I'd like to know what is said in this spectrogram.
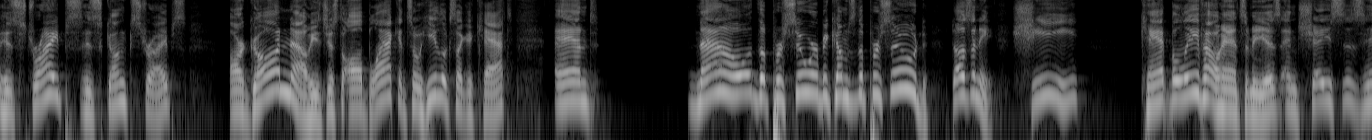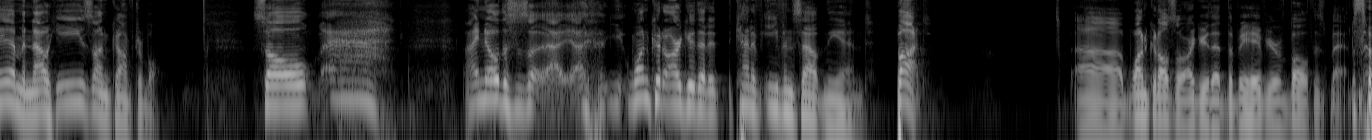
his stripes, his skunk stripes, are gone now. He's just all black, and so he looks like a cat. And now the pursuer becomes the pursued, doesn't he? She can't believe how handsome he is and chases him, and now he's uncomfortable. So. Ah, I know this is a. I, I, one could argue that it kind of evens out in the end, but uh, one could also argue that the behavior of both is bad. So,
